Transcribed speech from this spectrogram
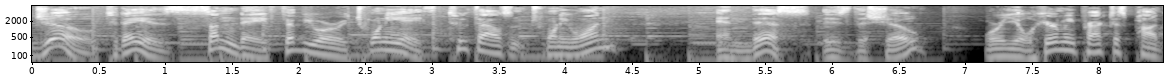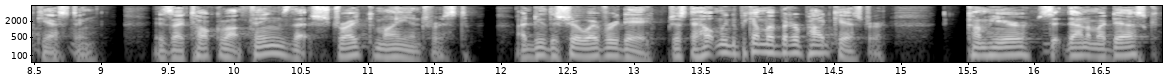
Joe. Today is Sunday, February 28th, 2021, and this is the show where you'll hear me practice podcasting as I talk about things that strike my interest. I do the show every day just to help me to become a better podcaster. Come here, sit down at my desk,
